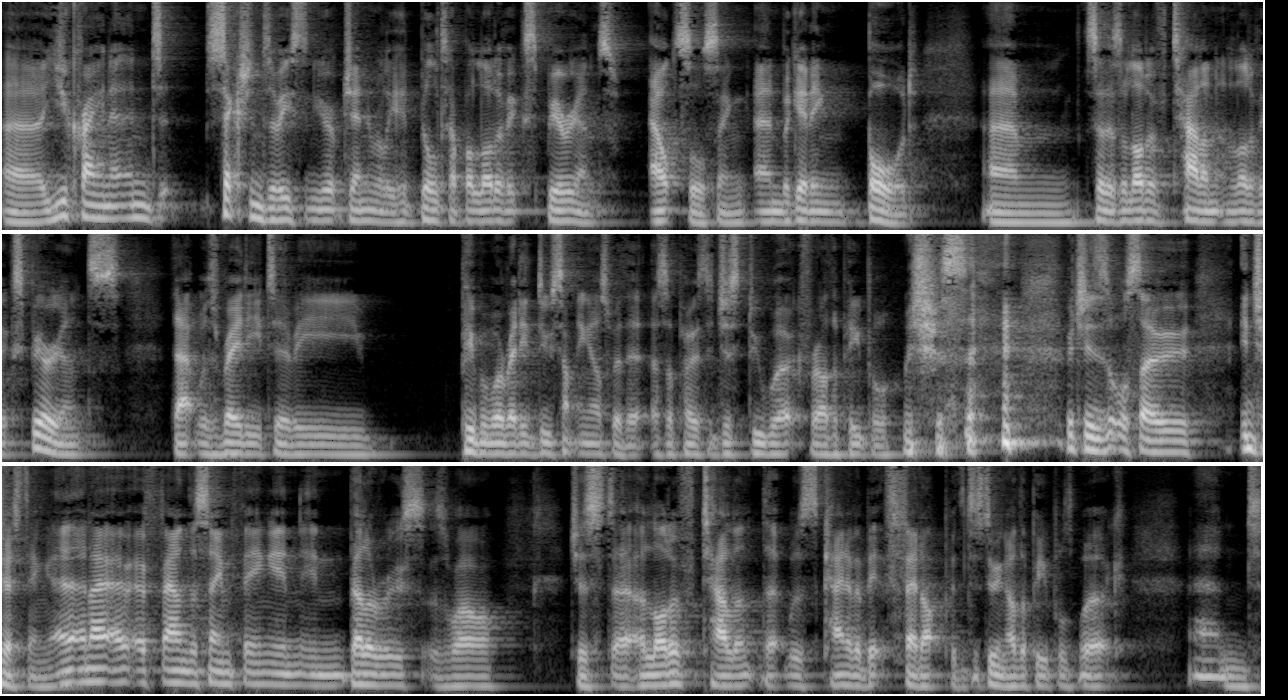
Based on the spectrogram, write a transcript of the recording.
uh, Ukraine and sections of Eastern Europe generally had built up a lot of experience outsourcing and were getting bored. Um, so there's a lot of talent and a lot of experience that was ready to be. People were ready to do something else with it, as opposed to just do work for other people, which was, which is also interesting. And, and I, I, found the same thing in in Belarus as well. Just uh, a lot of talent that was kind of a bit fed up with just doing other people's work, and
